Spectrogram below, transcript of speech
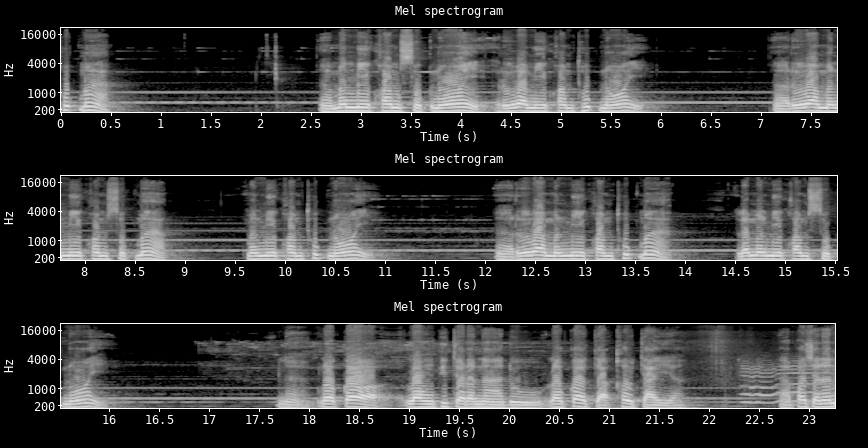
ทุกข์มาก มันมีความสุขน้อย หรือว่ามีความทุกข์น้อย หรือว่ามันมีความสุขมาก มันมีความทุกข์น้อย หรือว่ามันมีความทุกข์มาก แล้วมันมีความสุขน้อยนะเราก็ลองพิจารณาดู เราก็จะเข้าใจอะเพราะฉะนั้น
